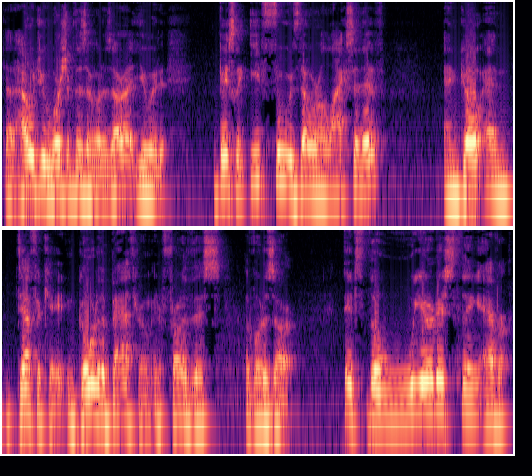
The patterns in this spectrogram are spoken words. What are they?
that how would you worship this Avodah Zarah? You would basically eat foods that were a laxative, and go and defecate and go to the bathroom in front of this Avodah Zarah. It's the weirdest thing ever.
